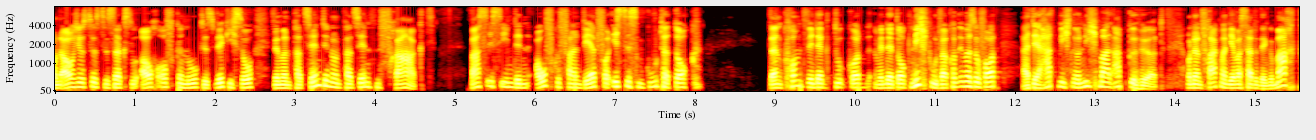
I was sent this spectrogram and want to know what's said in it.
Und auch Justus, das sagst du auch oft genug, das ist wirklich so, wenn man Patientinnen und Patienten fragt, was ist Ihnen denn aufgefallen wertvoll? Ist es ein guter Doc? Dann kommt, wenn der, wenn der Doc nicht gut war, kommt immer sofort, der hat mich noch nicht mal abgehört. Und dann fragt man, ja, was hat er denn gemacht?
